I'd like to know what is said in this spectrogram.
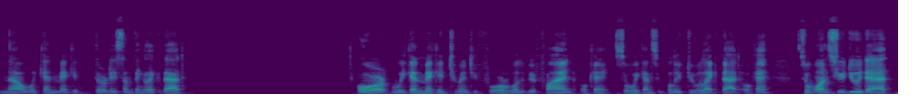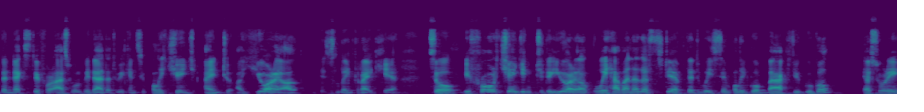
now we can make it 30 something like that. Or we can make it 24 will be fine okay? So we can simply do like that okay? So once you do that the next step for us will be that that we can simply change into a url this link right here. So before changing to the url we have another step that we simply go back to google uh, sorry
